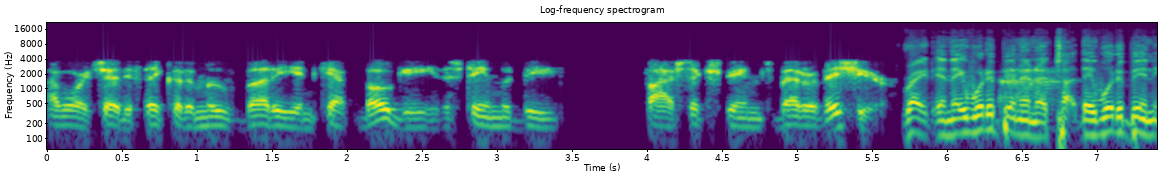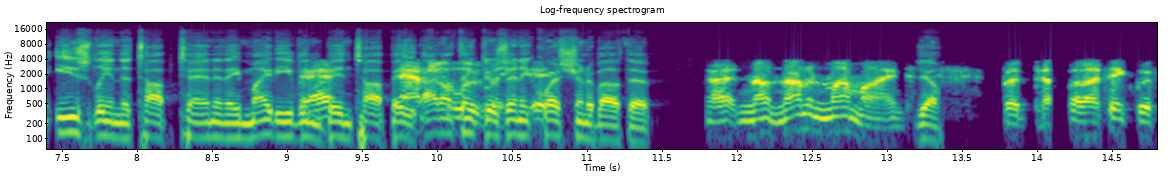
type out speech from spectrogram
I've always said if they could have moved Buddy and kept Bogi, this team would be five six games better this year. Right, and they would have been in a top, they would have been easily in the top ten, and they might even that, been top eight. Absolutely. I don't think there's any question about that. Uh, none, none in my mind. Yeah. But uh, but I think with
